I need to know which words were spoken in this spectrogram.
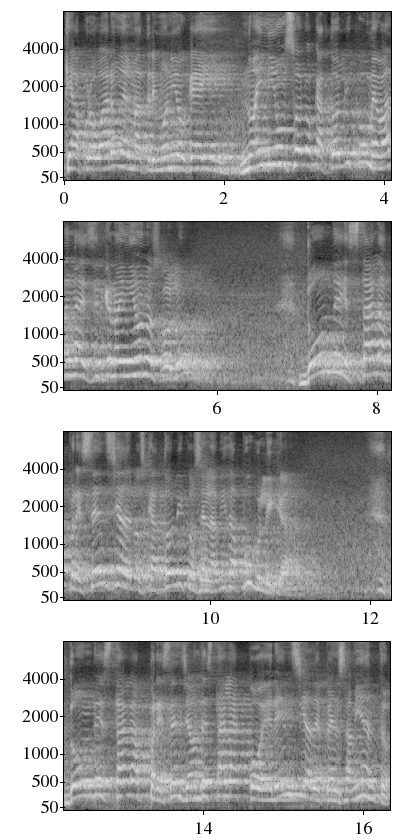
que aprobaron el matrimonio gay, no hay ni un solo católico, me van a decir que no hay ni uno solo. ¿Dónde está la presencia de los católicos en la vida pública? ¿Dónde está la presencia? ¿Dónde está la coherencia de pensamiento?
